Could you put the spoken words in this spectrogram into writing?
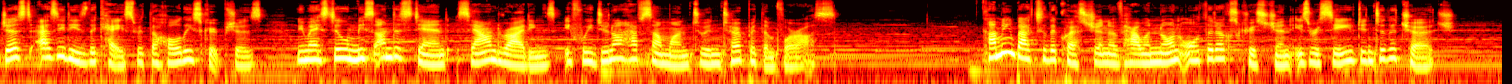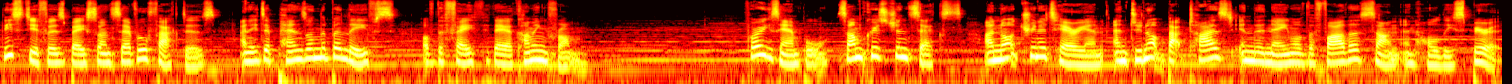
Just as it is the case with the Holy Scriptures, we may still misunderstand sound writings if we do not have someone to interpret them for us. Coming back to the question of how a non Orthodox Christian is received into the church, this differs based on several factors and it depends on the beliefs of the faith they are coming from. For example, some Christian sects are not Trinitarian and do not baptize in the name of the Father, Son, and Holy Spirit.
